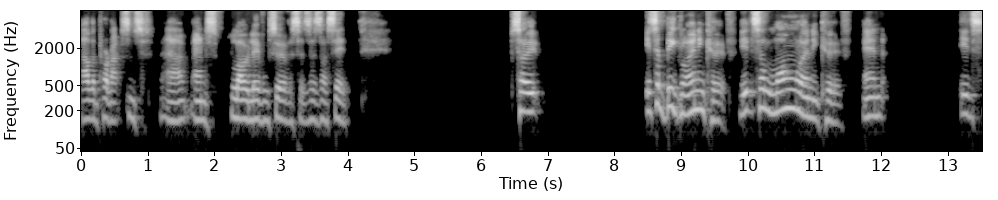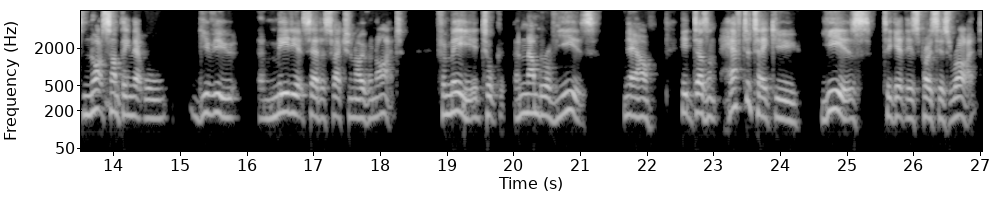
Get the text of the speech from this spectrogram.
other products and, uh, and low level services, as I said. So it's a big learning curve. It's a long learning curve. And it's not something that will give you immediate satisfaction overnight. For me, it took a number of years. Now, it doesn't have to take you years to get this process right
